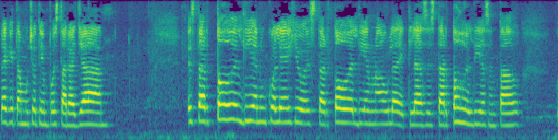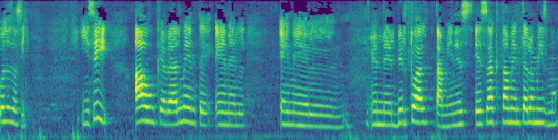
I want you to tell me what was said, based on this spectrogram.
le quita mucho tiempo estar allá, estar todo el día en un colegio, estar todo el día en una aula de clase, estar todo el día sentado, cosas así. Y sí, aunque realmente en el en el, en el virtual también es exactamente lo mismo,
